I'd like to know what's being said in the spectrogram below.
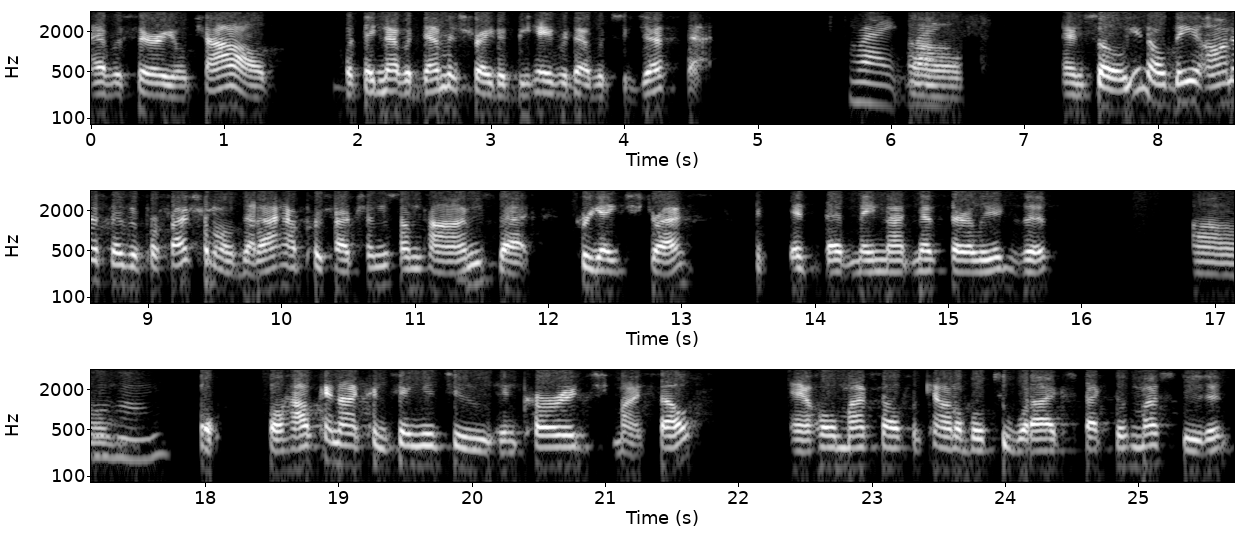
adversarial child, but they never demonstrated behavior that would suggest that. Right, right. Um, and so, you know, being honest as a professional that I have perceptions sometimes that create stress it, that may not necessarily exist. Um, mm-hmm. so, so, how can I continue to encourage myself and hold myself accountable to what I expect of my students,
